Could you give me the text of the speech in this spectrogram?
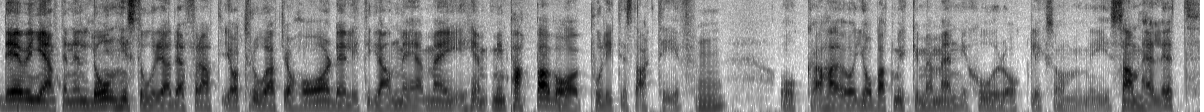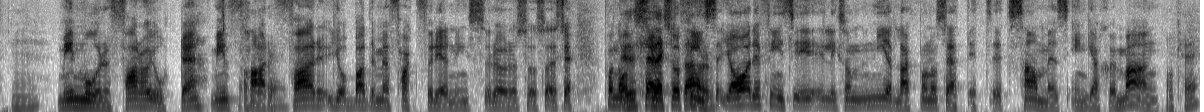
det är väl egentligen en lång historia därför att jag tror att jag har det lite grann med mig. Min pappa var politiskt aktiv Mm. och har jobbat mycket med människor och liksom i samhället. Mm. Min morfar har gjort det. Min farfar jobbade med fackföreningsrörelse. Och så. Så på något sätt så finns ja, det finns liksom nedlagt på något sätt ett, ett samhällsengagemang. Okej.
